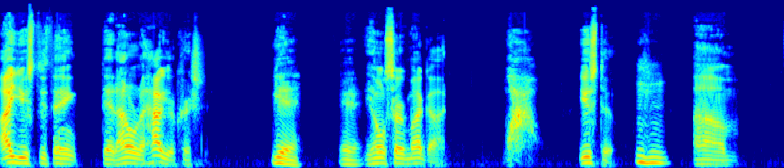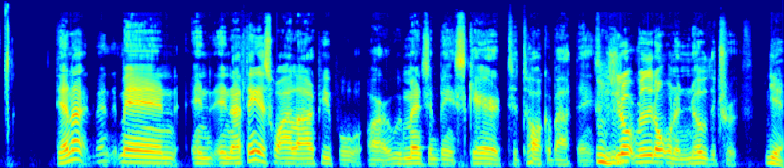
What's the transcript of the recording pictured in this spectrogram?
I used to think that I don't know how you're a Christian. Yeah. Yeah. You don't serve my God. Wow. Used to. Mm-hmm. Um, then I, man, and, and I think that's why a lot of people are, we mentioned being scared to talk about things because you don't really don't want to know the truth. Yeah.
